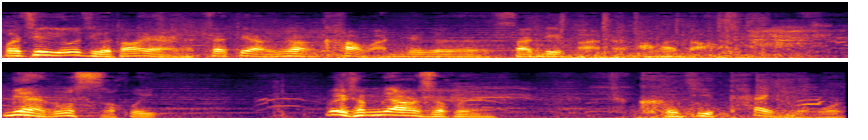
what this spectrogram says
我记得有几个导演呢，在电影院看完这个三 D 版的《阿凡达》，面如死灰。为什么面如死灰呢？这科技太牛了，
